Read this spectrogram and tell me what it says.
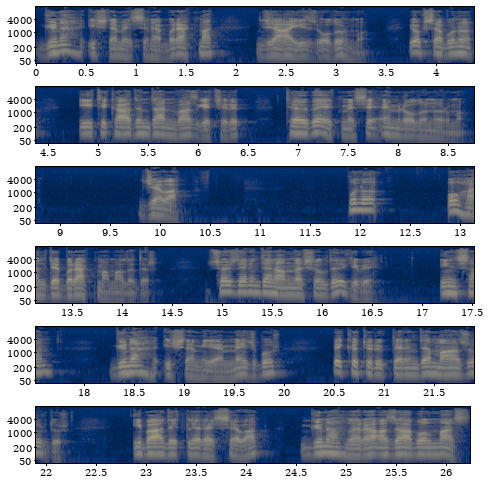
günah işlemesine bırakmak caiz olur mu? Yoksa bunu itikadından vazgeçirip tövbe etmesi emrolunur mu? Cevap Bunu o halde bırakmamalıdır. Sözlerinden anlaşıldığı gibi insan günah işlemeye mecbur ve kötülüklerinde mazurdur. İbadetlere sevap, günahlara azab olmaz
